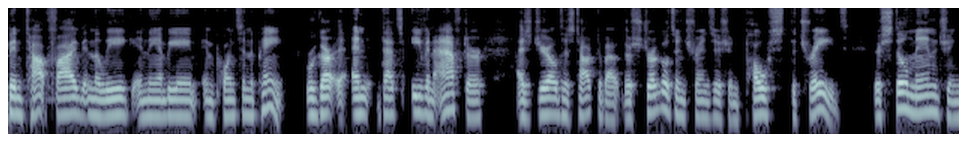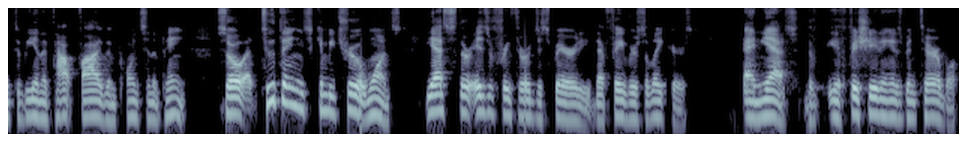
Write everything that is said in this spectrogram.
been top five in the league in the NBA in points in the paint. Regard and that's even after as Gerald has talked about, their struggles in transition post the trades. They're still managing to be in the top five in points in the paint. So, uh, two things can be true at once. Yes, there is a free throw disparity that favors the Lakers. And yes, the officiating has been terrible,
